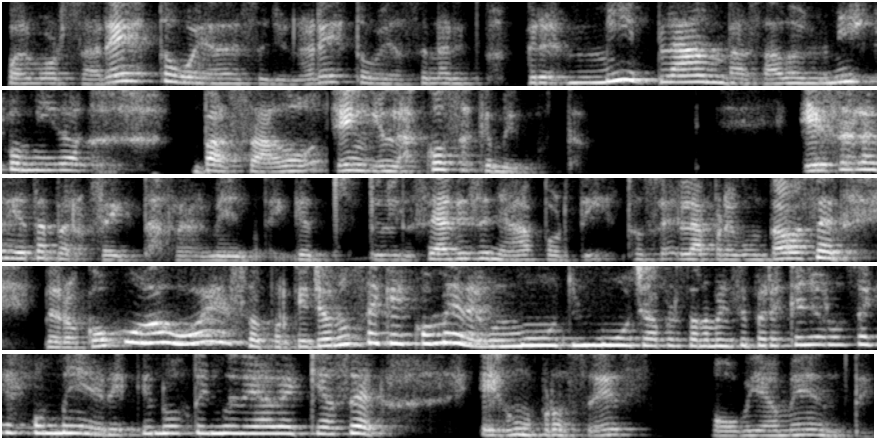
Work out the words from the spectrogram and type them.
voy a almorzar esto, voy a desayunar esto, voy a cenar esto, pero es mi plan basado en mis comidas, basado en, las cosas que me gustan. Esa es la dieta perfecta realmente, que sea diseñada por ti. Entonces la pregunta va a ser, ¿pero cómo hago eso? Porque yo no sé qué comer. Es mu- muchas personas me dicen, pero es que yo no sé qué comer, es que no tengo idea de qué hacer. es un proceso, obviamente.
